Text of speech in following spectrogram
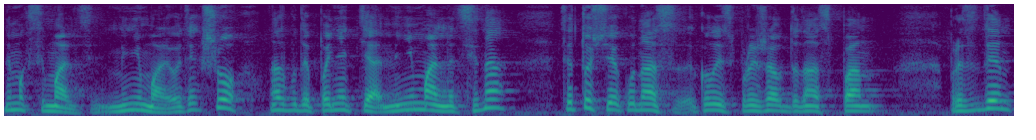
Не максимальні ціни, мінімальні. От якщо у нас буде поняття мінімальна ціна, це точно як у нас колись приїжджав до нас пан президент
